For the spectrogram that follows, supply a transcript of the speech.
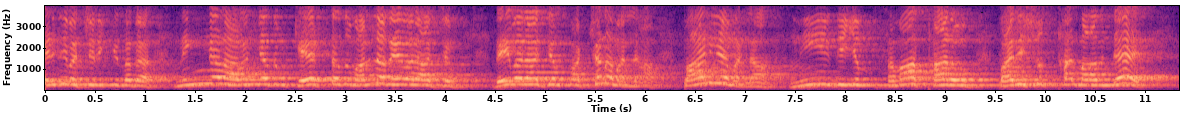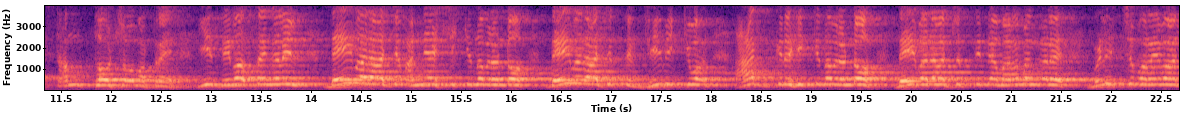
എഴുതി വച്ചിരിക്കുന്നത് നിങ്ങൾ അറിഞ്ഞതും കേട്ടതുമല്ല ദൈവരാജ്യം. ദൈവരാജ്യം ഭക്ഷണമല്ല പാനീയമല്ല നീതിയും സമാധാനവും പരിശുദ്ധാത്മാവിന്റെ സന്തോഷവും അത്രേ ഈ ദിവസങ്ങളിൽ ദൈവരാജ്യം അന്വേഷിക്കുന്നവരുണ്ടോ? ദൈവരാജ്യത്തിൽ ജീവിക്കുവാൻ ആഗ്രഹിക്കുന്നവരുണ്ടോ? ദൈവരാജ്യത്തിന്റെ മർമ്മങ്ങളെ വിളിച്ചു പറയുവാൻ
